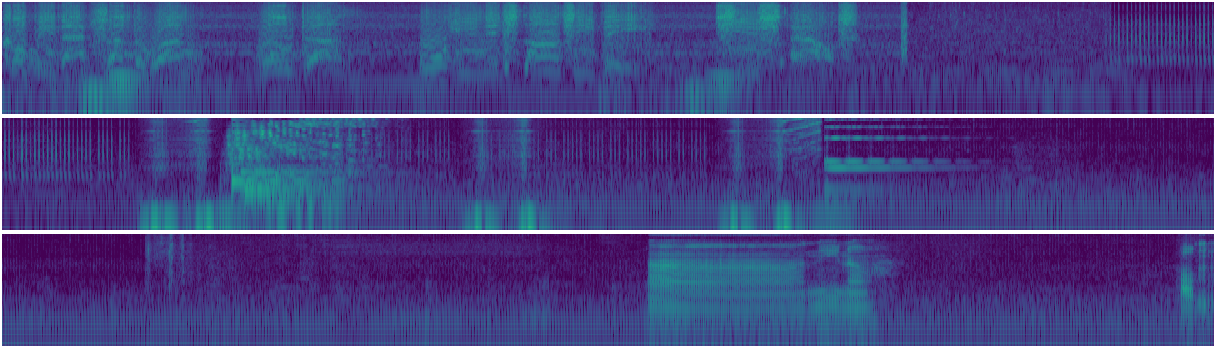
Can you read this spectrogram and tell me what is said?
Copy that, Thunder 1. Well done. All units RTB. Zeus out. ผม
